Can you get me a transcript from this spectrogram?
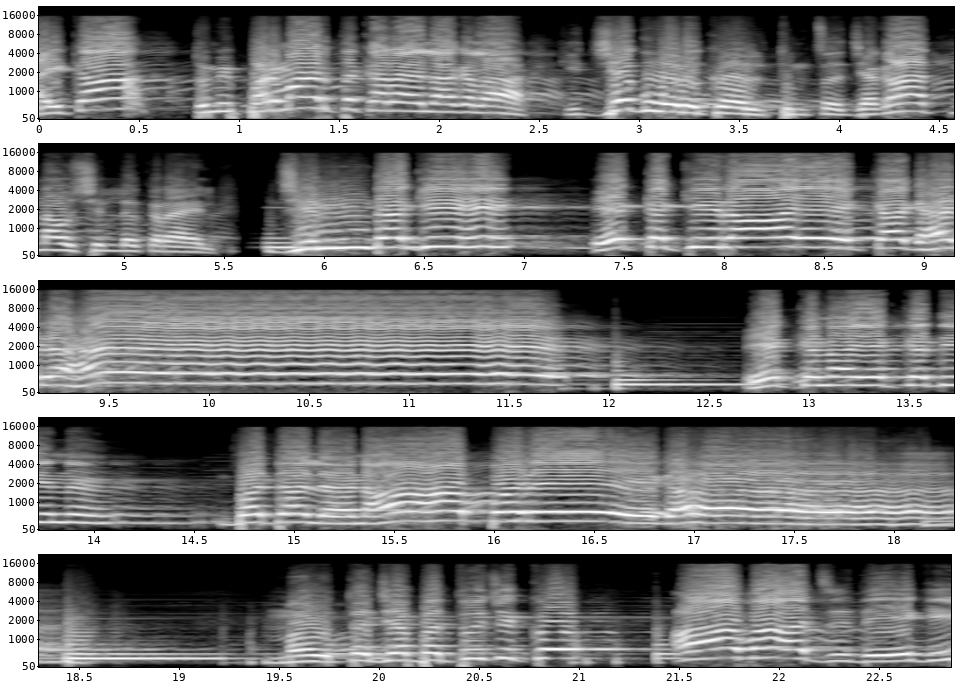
ऐका तुम्ही परमार्थ करायला लागला की जग ओळखल तुमचं जगात नाव शिल्लक राहील. जिंदगी एक किरा का घर है. एक ना एक दिन बदलना पड़ेगा. मौत जब तुझको आवाज़ देगी,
